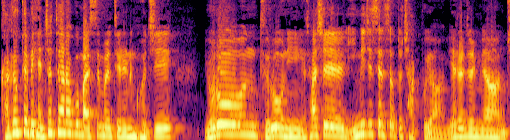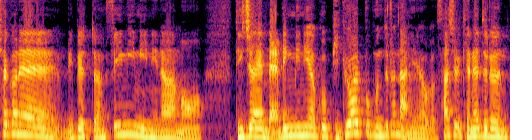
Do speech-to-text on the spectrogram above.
가격 대비 괜찮다라고 말씀을 드리는 거지 요런 드론이 사실 이미지 센서도 작고요. 예를 들면 최근에 리뷰했던 피미민이나 뭐 DJI 매빅 미니하고 비교할 부분들은 아니에요. 사실 걔네들은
